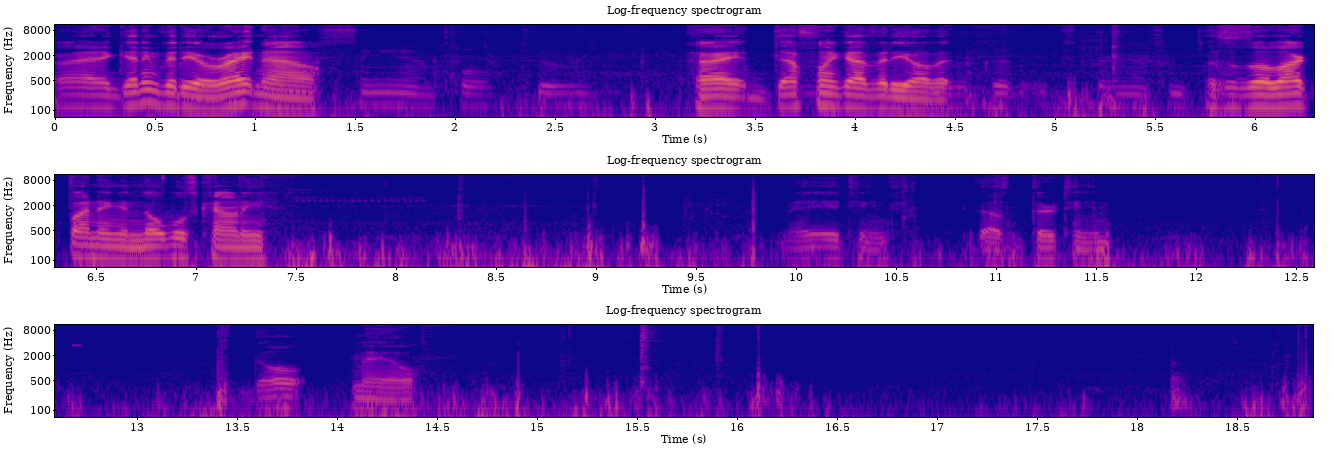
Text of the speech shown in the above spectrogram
All right, getting video right now. Singing in full too. All right, definitely got video of it. This is the lark bunting in Nobles County, May 18th, 2013. Adult male. You know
